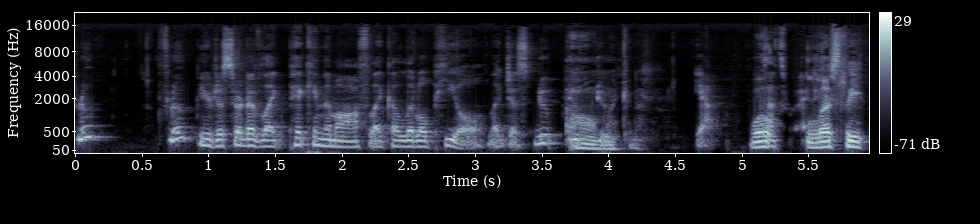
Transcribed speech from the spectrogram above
floop, floop. You're just sort of like picking them off like a little peel, like just doop, doop, Oh doop. my goodness. Yeah, Well, that's what I do. Leslie,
